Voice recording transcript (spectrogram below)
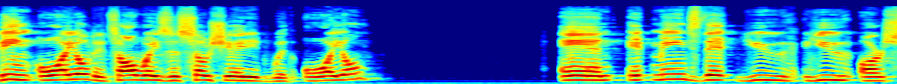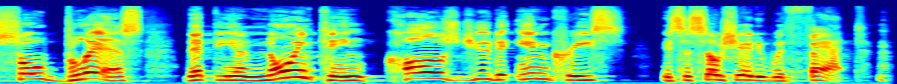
being oiled. It's always associated with oil. And it means that you, you are so blessed that the anointing caused you to increase. It's associated with fat.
